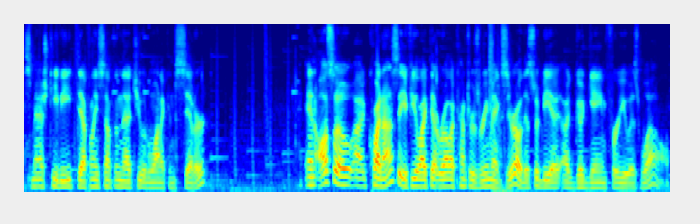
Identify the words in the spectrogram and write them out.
Smash TV, definitely something that you would want to consider. And also, uh, quite honestly, if you like that Relic Hunters Remix Zero, this would be a, a, good game for you as well.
